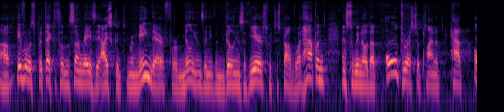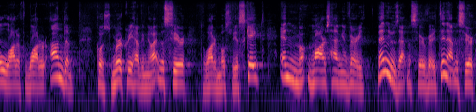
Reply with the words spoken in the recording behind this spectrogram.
Uh, if it was protected from the sun rays, the ice could remain there for millions and even billions of years, which is probably what happened. And so we know that all terrestrial planets had a lot of water on them. Of course, Mercury having no atmosphere, the water mostly escaped, and M Mars having a very tenuous atmosphere, very thin atmosphere,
